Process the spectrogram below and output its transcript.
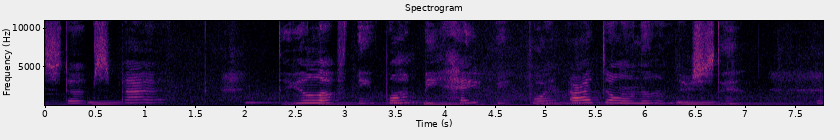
steps back. Do you love me, want me, hate me? Boy, I don't understand. No,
